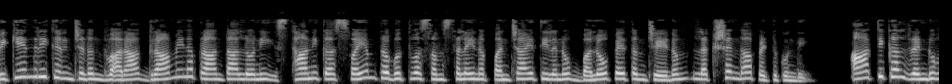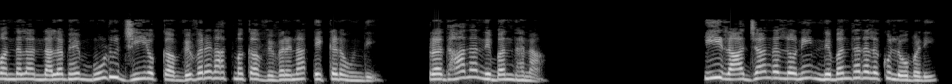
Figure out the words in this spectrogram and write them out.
వికేంద్రీకరించడం ద్వారా గ్రామీణ ప్రాంతాల్లోని స్థానిక స్వయం ప్రభుత్వ సంస్థలైన పంచాయతీలను బలోపేతం చేయడం లక్ష్యంగా పెట్టుకుంది. ఆర్టికల్ రెండు వందల నలభై మూడు జీ యొక్క వివరణాత్మక వివరణ ఇక్కడ ఉంది? ప్రధాన నిబంధన ఈ రాజ్యాంగంలోని నిబంధనలకు లోబడి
